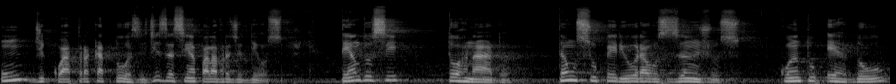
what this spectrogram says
1, de 4 a 14. Diz assim a palavra de Deus: Tendo-se tornado tão superior aos anjos, quanto herdou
